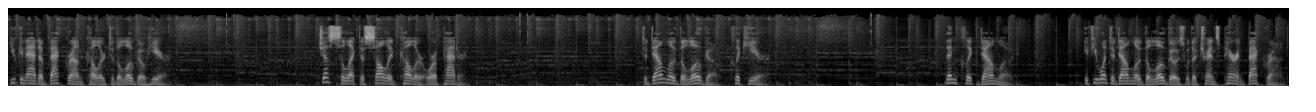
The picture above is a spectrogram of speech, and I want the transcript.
you can add a background color to the logo here. Just select a solid color or a pattern. To download the logo, click here. Then click Download. If you want to download the logos with a transparent background,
